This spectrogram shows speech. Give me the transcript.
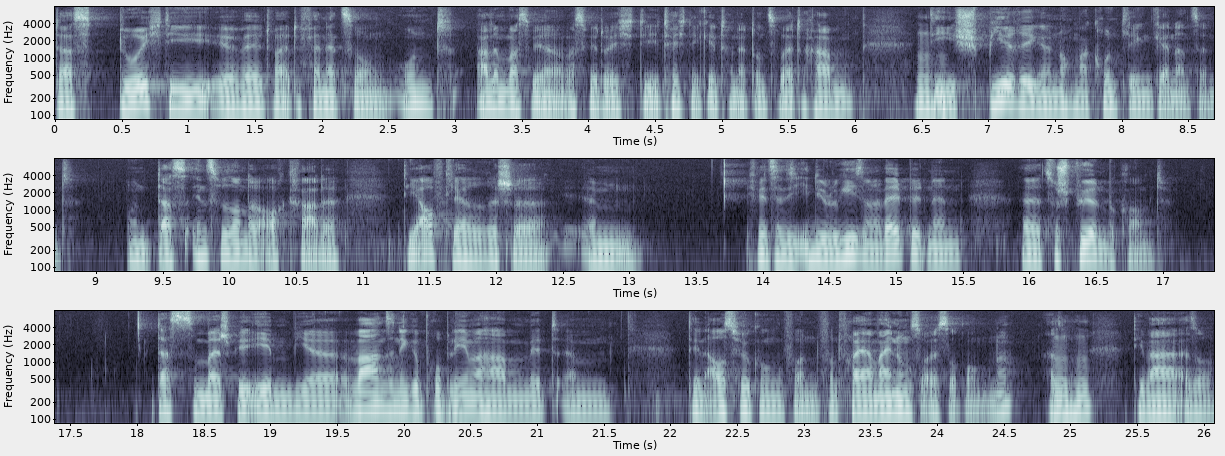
dass durch die weltweite Vernetzung und allem, was wir, was wir durch die Technik, Internet und so weiter haben, mhm. die Spielregeln noch mal grundlegend geändert sind. Und das insbesondere auch gerade die aufklärerische, ähm, ich will es ja nicht Ideologie, sondern Weltbild nennen, äh, zu spüren bekommt. Dass zum Beispiel eben wir wahnsinnige Probleme haben mit ähm, den Auswirkungen von, von freier Meinungsäußerung. Ne? Also mhm. die war, also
